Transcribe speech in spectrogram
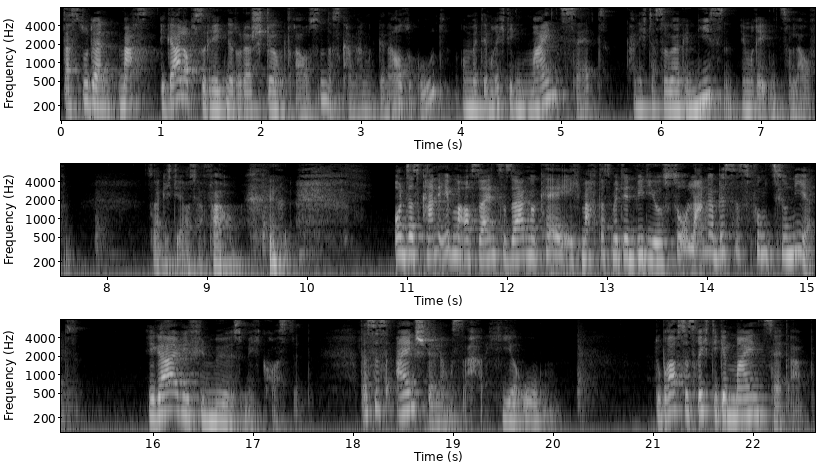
dass du dann machst, egal ob es regnet oder stürmt draußen, das kann man genauso gut. Und mit dem richtigen Mindset kann ich das sogar genießen, im Regen zu laufen. Sage ich dir aus Erfahrung. Und das kann eben auch sein zu sagen, okay, ich mache das mit den Videos so lange, bis es funktioniert. Egal wie viel Mühe es mich kostet. Das ist Einstellungssache hier oben. Du brauchst das richtige Mindset ab,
